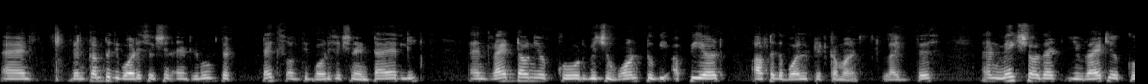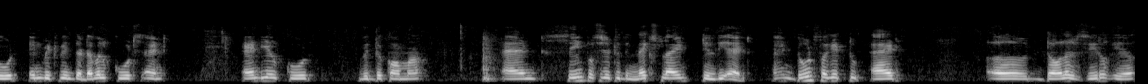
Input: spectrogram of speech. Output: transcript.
And then come to the body section and remove the text of the body section entirely. And write down your code which you want to be appeared after the boilerplate command like this. And make sure that you write your code in between the double quotes and end your code with the comma and same procedure to the next line till the end. And don't forget to add a dollar zero here.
